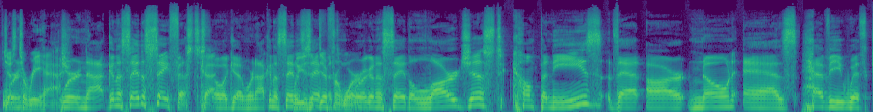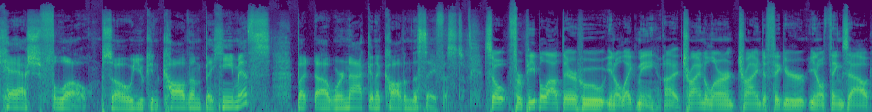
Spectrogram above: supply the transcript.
Just We're- to rehash, We're not going to say the safest. Okay. So again, we're not going to say We'll the use a safest. different word. We're going to say the largest companies that are known as heavy with cash flow. So you can call them behemoths, but uh, we're not going to call them the safest. So for people out there who, you know, like me, uh, trying to learn, trying to figure, you know, things out,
